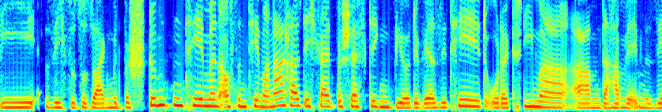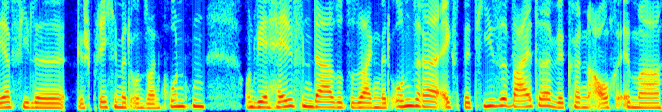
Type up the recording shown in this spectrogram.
die sich sozusagen mit bestimmten Themen aus dem Thema Nachhaltigkeit beschäftigen, Biodiversität oder Klima. Ähm, da haben wir eben sehr viele Gespräche mit unseren Kunden und wir helfen da sozusagen mit unserer Expertise weiter. Wir können auch immer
